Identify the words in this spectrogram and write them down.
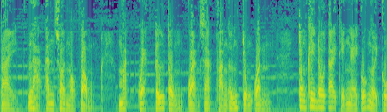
tay là anh xoay một vòng, mắt quẹt tứ tùng quan sát phản ứng chung quanh. Trong khi đôi tay thiện nghệ của người cựu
